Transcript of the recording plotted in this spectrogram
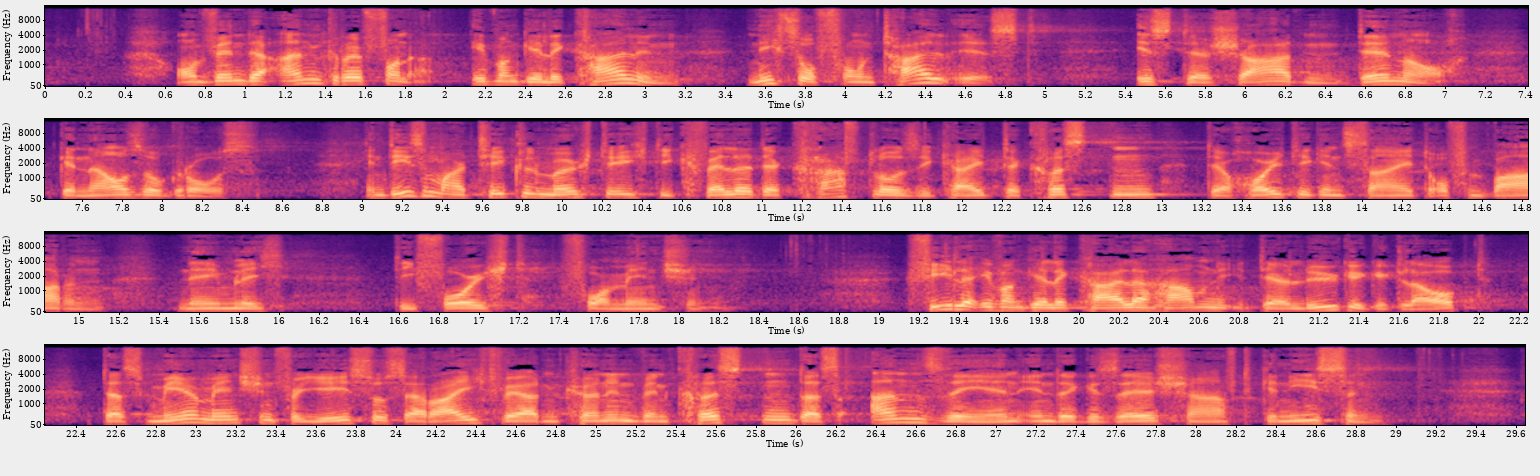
Und wenn der Angriff von Evangelikalen nicht so frontal ist, ist der Schaden dennoch genauso groß. In diesem Artikel möchte ich die Quelle der Kraftlosigkeit der Christen der heutigen Zeit offenbaren, nämlich die Furcht vor Menschen. Viele Evangelikale haben der Lüge geglaubt, dass mehr Menschen für Jesus erreicht werden können, wenn Christen das Ansehen in der Gesellschaft genießen.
